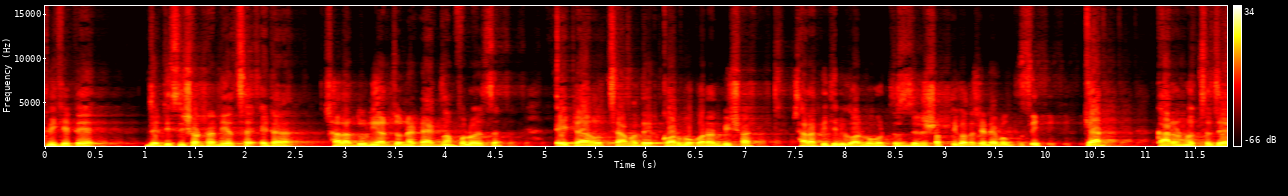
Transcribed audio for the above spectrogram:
ক্রিকেটে যে ডিসিশনটা নিয়েছে, এটা সারা দুনিয়ার জন্য একটা এক্সাম্পল হয়েছে। এইটা হচ্ছে আমাদের গর্ব করার বিষয়। সারা পৃথিবী গর্ব করতেছে। যেটা সত্যি কথা সেটাই বলতেছি। কেন? কারণ হচ্ছে যে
